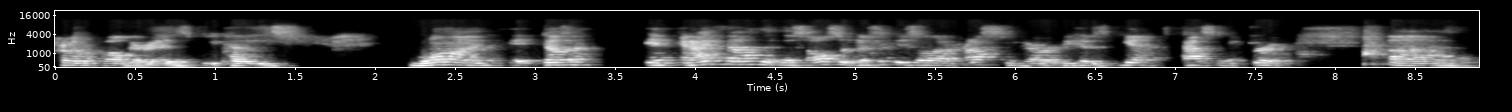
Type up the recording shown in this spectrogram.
protocol there is, because one, it doesn't, and, and I found that this also doesn't use a lot of processing power because, again, it's passing it through. Um,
